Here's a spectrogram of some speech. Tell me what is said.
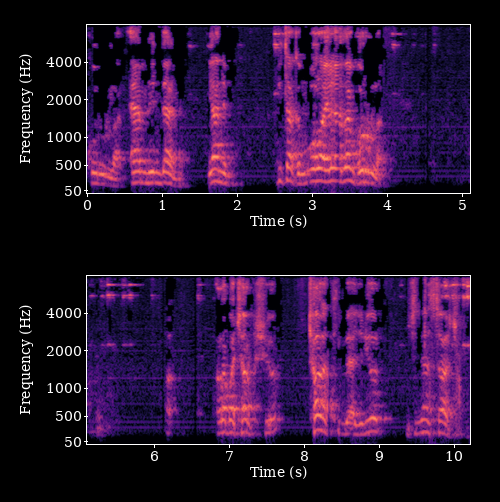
korurlar. Emrinden. Yani bir takım olaylardan korurlar. Araba çarpışıyor. Kağıt gibi eziliyor. içinden sağ çıkıyor.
